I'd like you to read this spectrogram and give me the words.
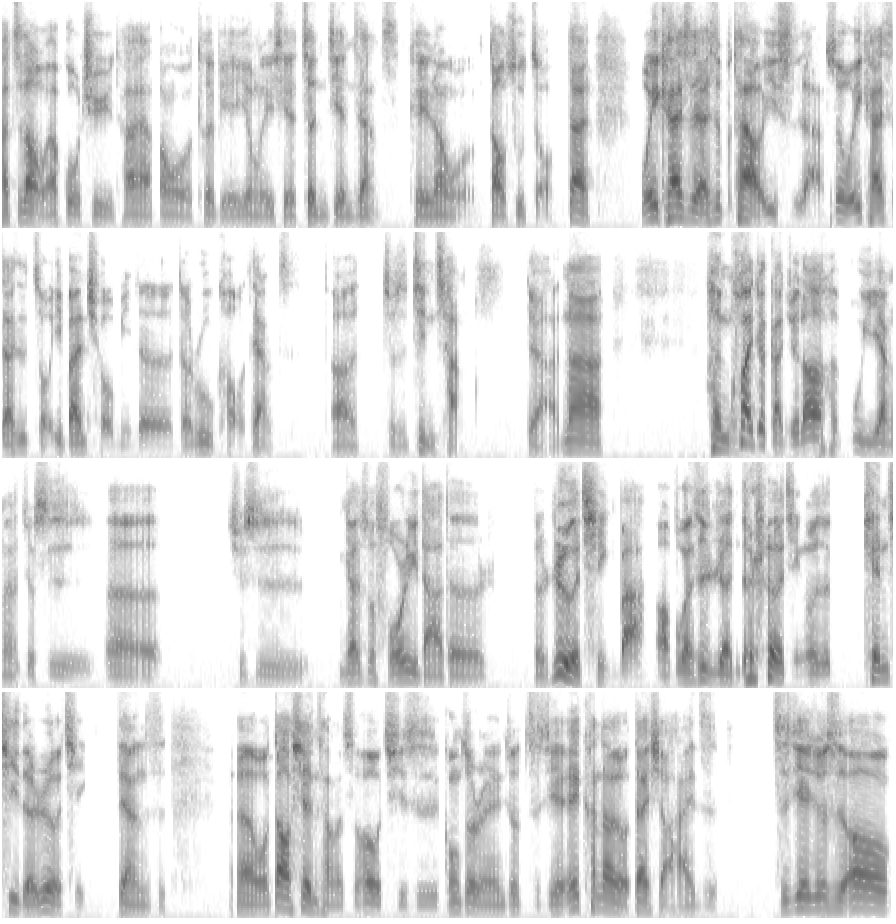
他知道我要过去，他还帮我特别用了一些证件，这样子可以让我到处走。但我一开始还是不太好意思啊，所以我一开始还是走一般球迷的的入口这样子，呃，就是进场，对啊。那很快就感觉到很不一样啊，就是呃，就是应该说佛罗里达的热情吧，啊，不管是人的热情或者是天气的热情这样子。呃，我到现场的时候，其实工作人员就直接哎看到有带小孩子，直接就是哦。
